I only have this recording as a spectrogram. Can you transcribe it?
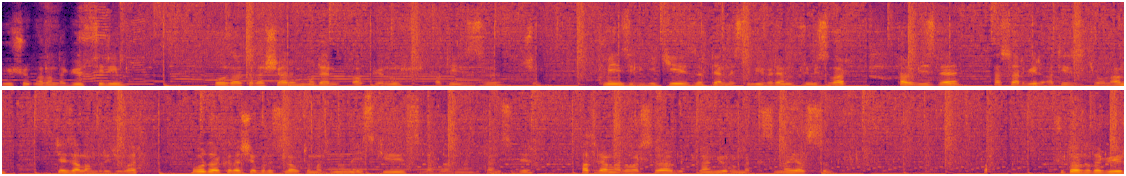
hiç unutmadan da göstereyim. Burada arkadaşlar modern okyanus, ateizmi, şey, menzili 2, zırh delmesini bir veren ucumuz var. Tabi bizde hasar 1, ateist 2 olan cezalandırıcı var. Bu arada arkadaşlar burası silah otomatının eski silahlarından bir tanesidir. Hatırlayanlar varsa lütfen yorumlar kısmına yazsın. Şu tarzda da bir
